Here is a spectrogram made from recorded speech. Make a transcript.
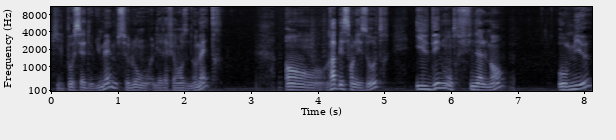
qu'il possède lui-même, selon les références de nos maîtres. En rabaissant les autres, il démontre finalement, au mieux,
